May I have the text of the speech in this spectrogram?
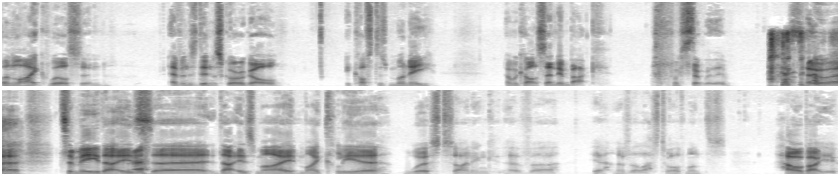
unlike Wilson, Evans didn't score a goal. It cost us money, and we can't send him back. We're stuck with him. so uh, to me, that is uh, that is my my clear worst signing of uh, yeah of the last twelve months. How about you?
